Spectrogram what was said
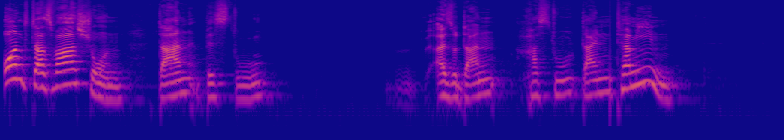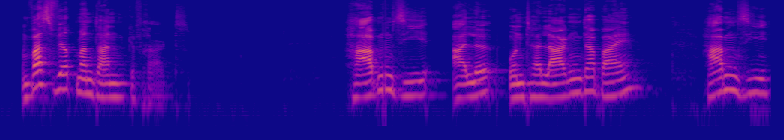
Und das war's schon. Dann bist du, also dann hast du deinen Termin. Und was wird man dann gefragt? Haben Sie alle Unterlagen dabei? Haben Sie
